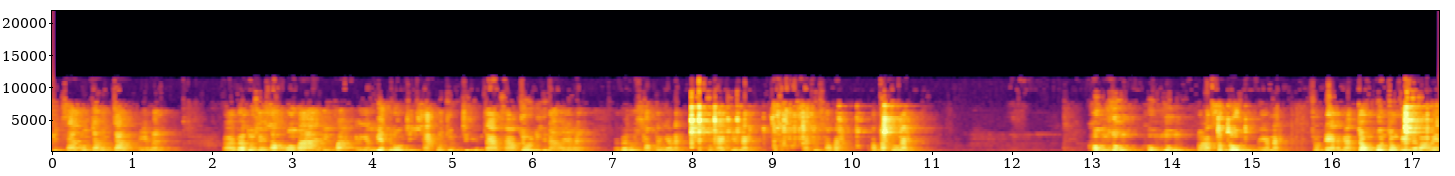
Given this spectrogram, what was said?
chính xác 100 phần trăm anh em này đấy bây giờ tôi sẽ sóc đôi ba tiếng bạc để anh em biết cái độ chính xác nó chuẩn chỉ làm sao làm sao chơi như thế nào anh em này đấy, bây giờ tôi sóc cho anh em này một hai tiếng này là tôi sóc này sóc đặt xuống này không dung không dung nó là sấp đôi anh em này chuẩn đét em nhá chồng quân chồng vị để báo hết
